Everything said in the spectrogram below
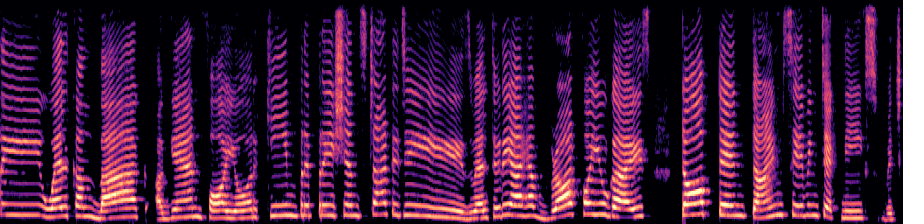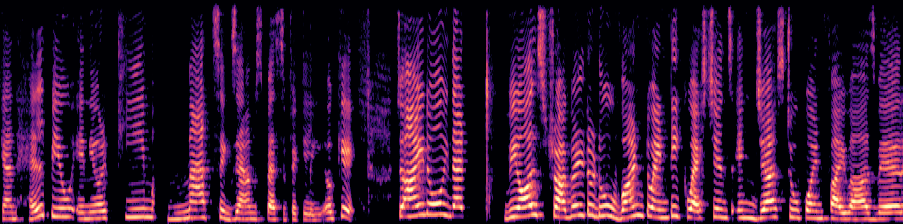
everybody. Welcome back again for your KEAM preparation strategies. Well, today I have brought for you guys top 10 time saving techniques which can help you in your KEAM maths exam specifically. Okay, so I know that we all struggle to do 120 questions in just 2.5 hours where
